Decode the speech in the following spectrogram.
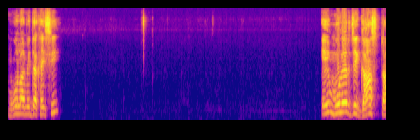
মূল আমি দেখাইছি। এই মূলের যে গাছটা,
